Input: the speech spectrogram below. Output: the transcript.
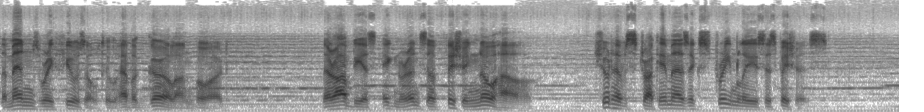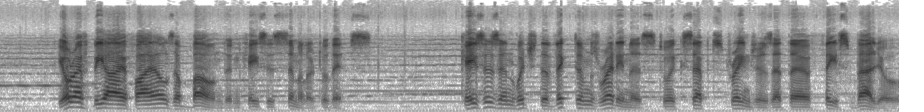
The men's refusal to have a girl on board, their obvious ignorance of fishing know how, should have struck him as extremely suspicious. Your FBI files abound in cases similar to this. Cases in which the victim's readiness to accept strangers at their face value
